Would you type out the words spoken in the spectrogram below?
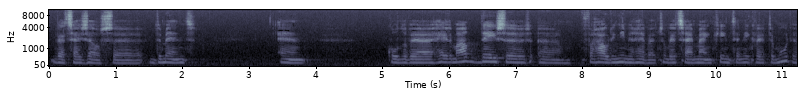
werd zij zelfs eh, dement. En konden we helemaal deze eh, verhouding niet meer hebben. Toen werd zij mijn kind en ik werd de moeder.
